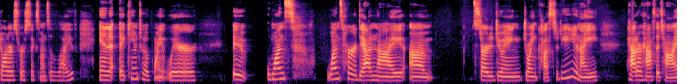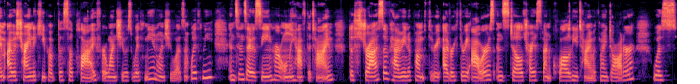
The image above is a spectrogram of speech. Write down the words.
daughter's first six months of life. And it came to a point where it once once her dad and I um, started doing joint custody, and I had her half the time. I was trying to keep up the supply for when she was with me and when she wasn't with me. And since I was seeing her only half the time, the stress of having to pump three every three hours and still try to spend quality time with my daughter was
